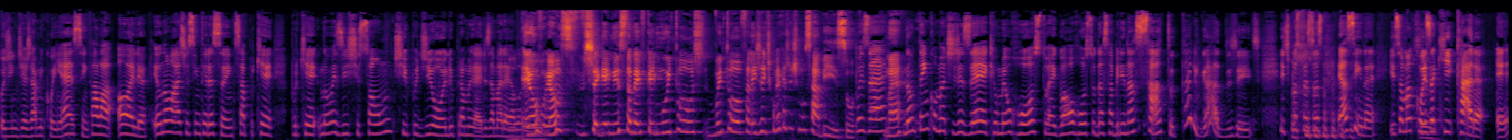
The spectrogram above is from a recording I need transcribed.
hoje em dia já me conhecem, falar: olha, eu não acho isso interessante, sabe por quê? Porque não existe só um tipo de olho para mulheres amarelas. Eu, eu cheguei nisso também, fiquei muito, muito. Falei, gente, como é que a gente não sabe isso? Pois é, né? Não tem como eu te dizer que o meu rosto é igual ao rosto da Sabrina Sato, tá ligado, gente? E tipo, as pessoas. é assim, né? Isso é uma coisa Sim. que, cara, é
